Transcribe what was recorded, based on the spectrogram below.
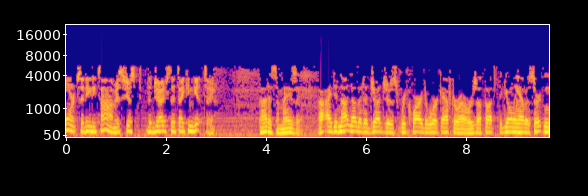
warrants at any time. It's just the judge that they can get to. That is amazing. I, I did not know that a judge is required to work after hours. I thought that you only have a certain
